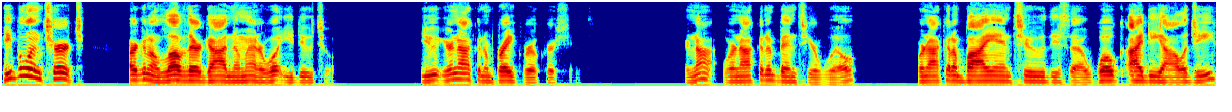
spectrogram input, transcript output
People in church are going to love their God no matter what you do to them. You, you're not going to break real Christians. You're not. We're not going to bend to your will. We're not going to buy into this uh, woke ideology.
